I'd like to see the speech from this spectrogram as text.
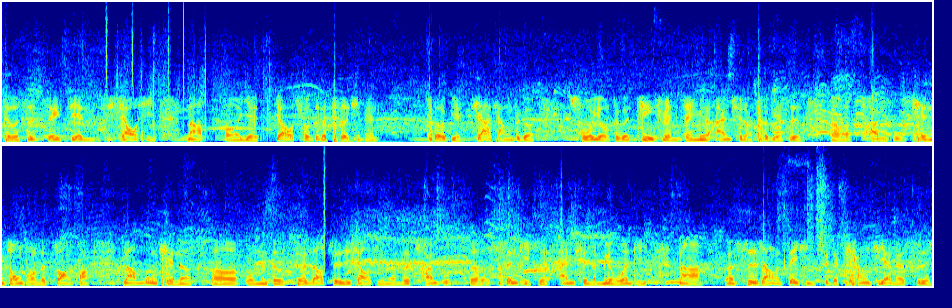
得知这件消息，那呃也要求这个特勤人特别加强这个。所有这个竞选人员的安全呢，特别是呃川普前总统的状况。那目前呢，呃，我们得得到最新消息呢，这川普的身体是安全的，没有问题。那呃，事实上这起这个枪击案呢是。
